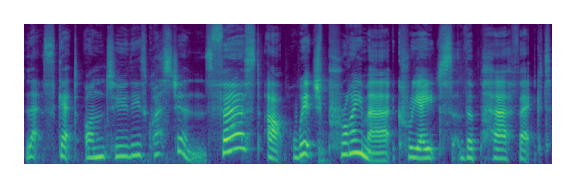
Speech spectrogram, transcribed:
let's get on to these questions. First up, which primer creates the perfect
